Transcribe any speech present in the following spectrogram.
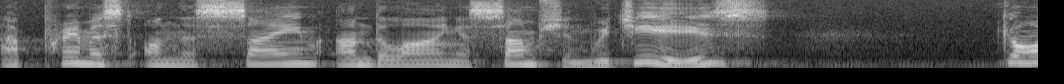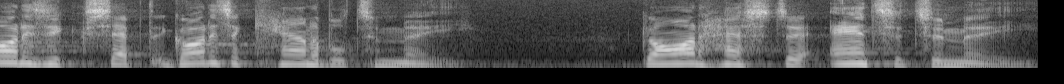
are premised on the same underlying assumption, which is God is, accept- God is accountable to me. God has to answer to me.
